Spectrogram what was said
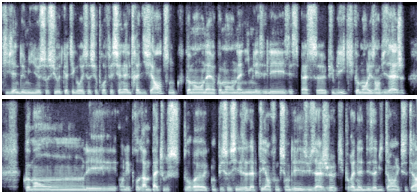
qui viennent de milieux sociaux, de catégories socioprofessionnelles très différentes. Donc, comment on a, comment on anime les, les espaces euh, publics, comment on les envisage, comment on les, on les programme pas tous pour euh, qu'on puisse aussi les adapter en fonction des usages qui pourraient naître des habitants, etc.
